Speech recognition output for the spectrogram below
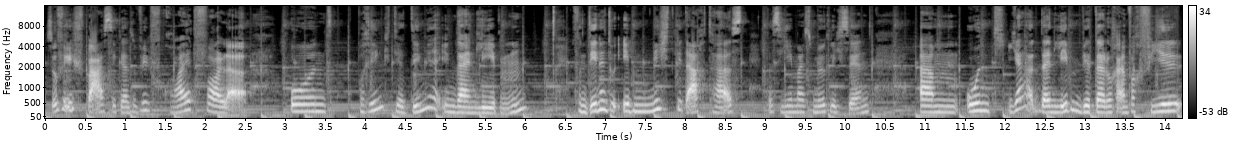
so viel spaßiger, so viel freudvoller und bringt dir Dinge in dein Leben, von denen du eben nicht gedacht hast, dass sie jemals möglich sind. Ähm, und ja, dein Leben wird dadurch einfach viel,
